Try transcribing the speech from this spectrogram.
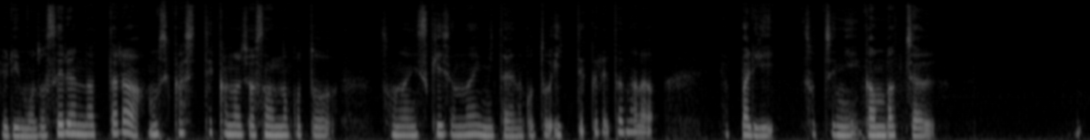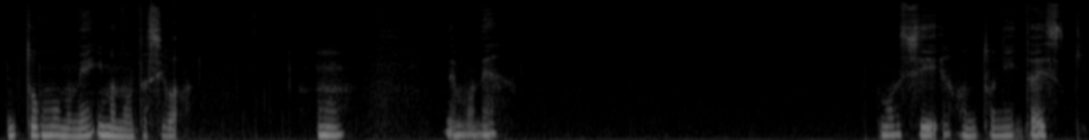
より戻せるんだったらもしかして彼女さんのことそんなに好きじゃないみたいなことを言ってくれたならやっぱりそっちに頑張っちゃうと思うのね今の私は。うん。でもね。もし本当に大好き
